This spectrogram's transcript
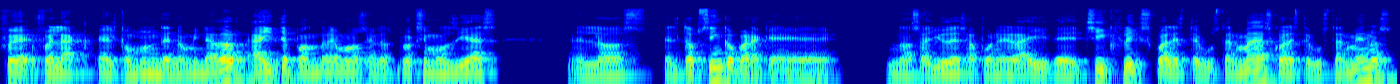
fue, fue la- el común denominador. Ahí te pondremos en los próximos días los, el top 5 para que nos ayudes a poner ahí de chick flicks cuáles te gustan más, cuáles te gustan menos.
